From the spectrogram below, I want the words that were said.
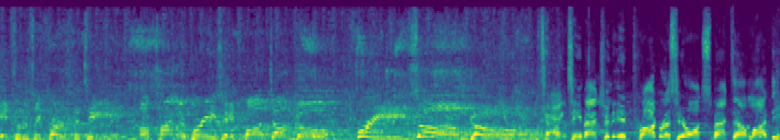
Introducing first the team of Tyler Breeze and Fandango, Breezango! Tag team action in progress here on SmackDown Live. The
